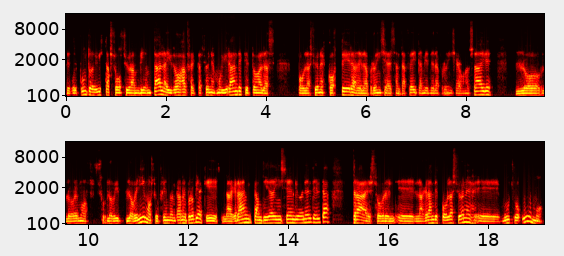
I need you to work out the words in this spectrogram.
desde el punto de vista socioambiental, hay dos afectaciones muy grandes que todas las poblaciones costeras de la provincia de Santa Fe y también de la provincia de Buenos Aires, lo, lo, hemos, lo, lo, venimos sufriendo en carne propia, que es la gran cantidad de incendios en el delta trae sobre eh, las grandes poblaciones eh, mucho humo,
